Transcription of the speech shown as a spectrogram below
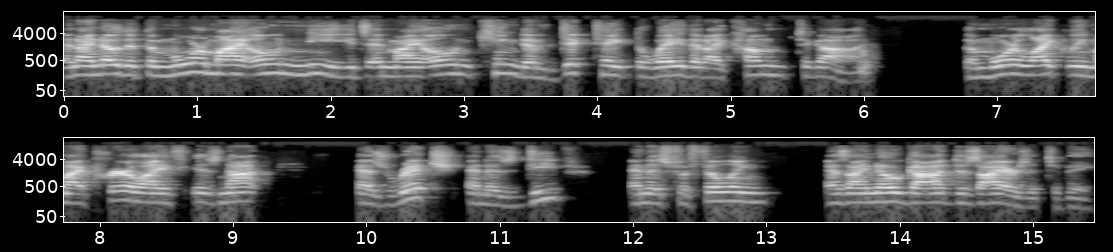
And I know that the more my own needs and my own kingdom dictate the way that I come to God, the more likely my prayer life is not as rich and as deep and as fulfilling as I know God desires it to be.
